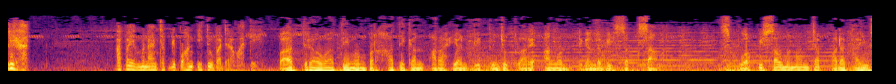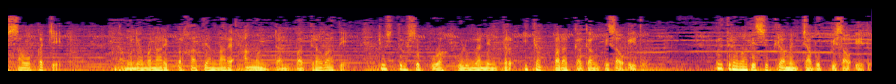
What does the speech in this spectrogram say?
lihat. Apa yang menancap di pohon itu, Badrawati? Badrawati memperhatikan arah yang ditunjuk Lare Angon dengan lebih seksama. Sebuah pisau menancap pada kayu sawo kecil. Namun yang menarik perhatian Lare Angon dan Badrawati justru sebuah gulungan yang terikat pada gagang pisau itu. Badrawati segera mencabut pisau itu.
